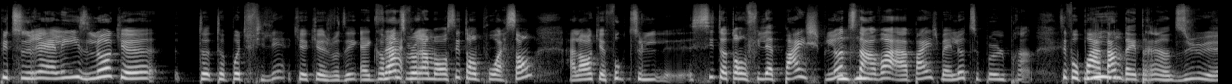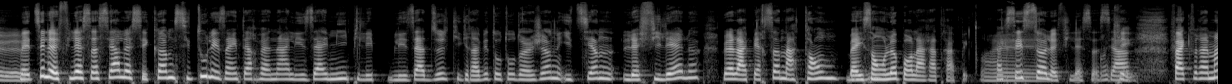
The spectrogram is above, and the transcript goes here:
puis tu réalises là que t'as t'as pas de filet. Que, que je veux dire, Exact. comment tu veux ramasser ton poisson alors qu'il faut que tu. Si tu as ton filet de pêche, puis là, tu t'en vas à la pêche, ben là, tu peux le prendre. Tu sais, faut pas. Oui. attendre d'être rendu. euh, Mais tu sais, le filet social, c'est comme si tous les intervenants, les amis, puis les, les adultes qui gravitent autour d'un jeune, ils tiennent le filet. Là, Là, la personne, elle tombe, ben, ils sont là pour la rattraper. Fait que c'est Ouais. ça, le filet social. Ok. Fait que vraiment,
